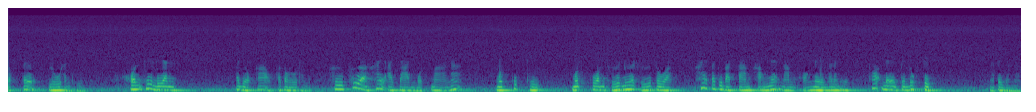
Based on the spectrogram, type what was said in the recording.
ด็อกเตอร์รู้ทันที คนที่เรียนประโยคเก้าเขาต้องรู้ทันทีคือเพื่อให้อาจารย์หมดมานะ หมดทิฏฐิ หมดความถือเนื้อถือตัว ให้ปฏิบัติตามคำแนะนำของเนนเท่านั้นเอง เพราะเนนเป็นลูกศิษย์เป็นอย่างนั้น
